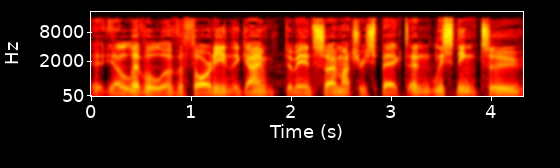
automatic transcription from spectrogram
you know, level of authority in the game demands so much respect. And listening to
